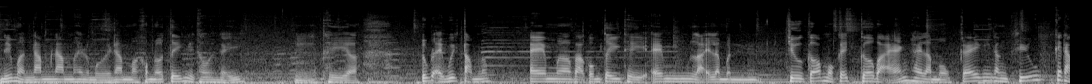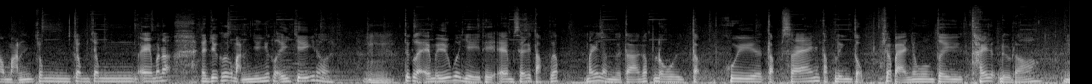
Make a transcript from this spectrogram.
nếu mà 5 năm hay là 10 năm mà không nổi tiếng thì thôi nghỉ ừ. thì ờ, lúc đó em quyết tâm lắm em ờ, vào công ty thì em lại là mình chưa có một cái cơ bản hay là một cái năng khiếu cái nào mạnh trong trong trong em đó, đó em chỉ có cái mạnh duy nhất là ý chí thôi Ừ. tức là em yếu cái gì thì em sẽ tập gấp mấy lần người ta gấp đôi tập khuya tập sáng tập liên tục các bạn trong công ty thấy được điều đó Ừ.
